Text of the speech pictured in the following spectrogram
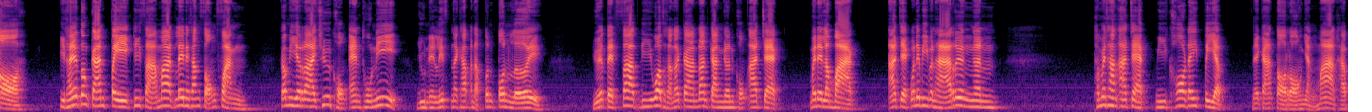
ต่อ อีกทั้งยังต้องการปีกที่สามารถเล่นในทั้งสองฝั่ง ก็มีรายชื่อของแอนโทนีอยู่ในลิสต์นะครับ อันดับต้นๆเลยยูไนเต็ดทราบดีว่าสถานการณ์ด้านการเงินของอาแจกไม่ได้ลำบาก อาแจกไม่ได้มีปัญหาเรื่องเงินทำให้ทางอาแจกมีข้อได้เปรียบ ในการต่อรองอย่างมากครับ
